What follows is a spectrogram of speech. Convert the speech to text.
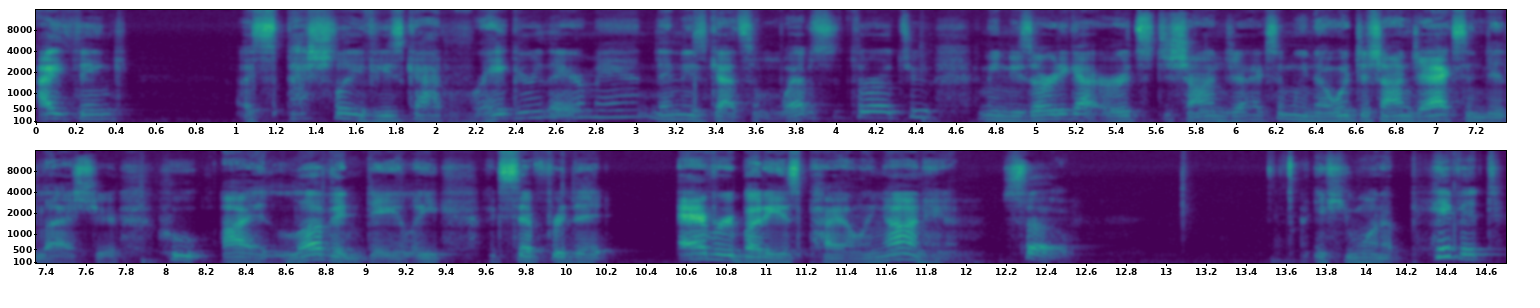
I think, especially if he's got Reagor there, man, then he's got some webs to throw to. I mean, he's already got Ertz, DeSean Jackson. We know what DeSean Jackson did last year, who I love in daily, except for that everybody is piling on him. So, if you want to pivot,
